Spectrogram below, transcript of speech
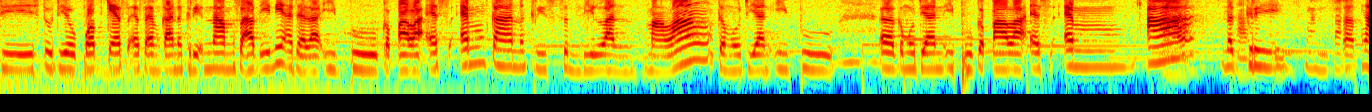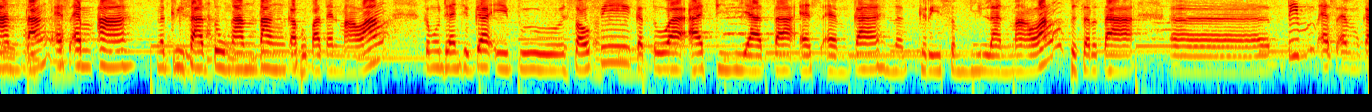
di studio podcast SMK Negeri 6 saat ini adalah Ibu Kepala SMK Negeri 9 Malang, kemudian Ibu eh, kemudian Ibu Kepala SMA Negeri Ngantang, Ngantang SMA Negeri 1 Ngantang Kabupaten Malang Kemudian juga Ibu Sofi, Ketua Adiwiyata SMK Negeri 9 Malang beserta eh, tim SMK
